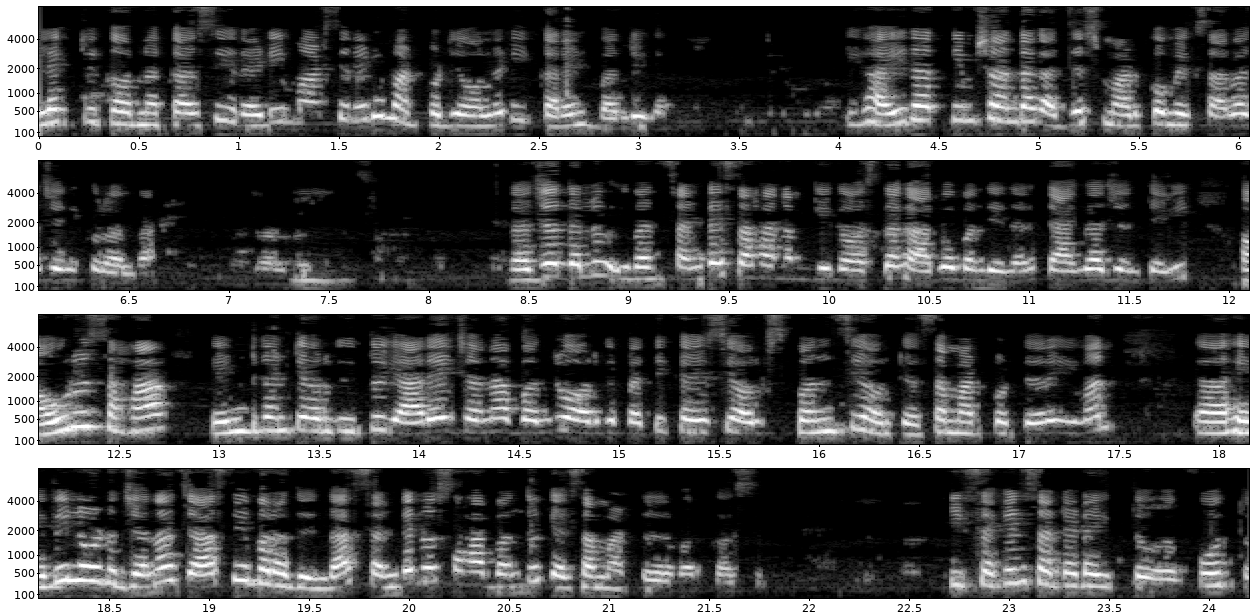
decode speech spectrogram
ಎಲೆಕ್ಟ್ರಿಕ್ ಅವ್ರನ್ನ ಕರ್ಸಿ ರೆಡಿ ಮಾಡಿಸಿ ರೆಡಿ ಮಾಡ್ಕೊಡಿ. ಆಲ್ರೆಡಿ ಕರೆಂಟ್ ಬಂದಿದೆ. ಈಗ ಐದ್ ಹತ್ತು ನಿಮಿಷ ಅಂದಾಗ ಅಡ್ಜಸ್ಟ್ ಮಾಡ್ಕೊಬೇಕು ಸಾರ್ವಜನಿಕರು ಅಲ್ವಾ. ರಜದಲ್ಲೂ ಇವನ್ ಸಂಡೇ ಸಹ ನಮ್ಗೆ ಈಗ ಹೊಸದಾಗ ಆರ್ವೋ ಬಂದಿದ್ದಾರೆ, ತ್ಯಾಗರಾಜ್ ಅಂತೇಳಿ. ಅವರು ಸಹ ಎಂಟು ಗಂಟೆವರೆಗೂ ಇತ್ತು ಯಾರೇ ಜನ ಬಂದ್ರು ಅವ್ರಿಗೆ ಪ್ರತಿಕ್ರಿಯಿಸಿ, ಅವ್ರಿಗೆ ಸ್ಪಂದಿಸಿ ಅವ್ರು ಕೆಲಸ ಮಾಡ್ಕೊಡ್ತಿದ್ರು. ಇವನ್ ಹೆವಿ ಲೋಡ್ ಜನ ಜಾಸ್ತಿ ಬರೋದ್ರಿಂದ ಸಂಡೇನೂ ಸಹ ಬಂದು ಕೆಲಸ ಮಾಡ್ತಿದ್ರು ವರ್ಕರ್ಸ್ ಈಗ ಸೆಕೆಂಡ್ ಸ್ಯಾಟರ್ಡೆ ಇತ್ತು fourth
